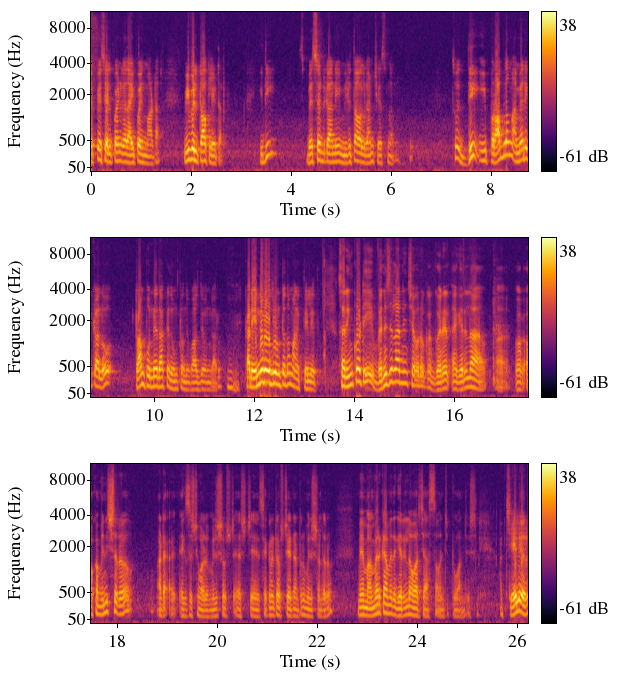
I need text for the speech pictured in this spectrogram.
చెప్పేసి వెళ్ళిపోయింది కదా అయిపోయింది మాట. వీ విల్ టాక్ లేటర్ ఇది బెసెంట్ కానీ మిగతా వాళ్ళు కానీ చేస్తున్నారు. సో ది ఈ ప్రాబ్లం అమెరికాలో ట్రంప్ ఉండేదాకా ఇది ఉంటుంది వాసుదేవన్ గారు. కానీ ఎన్ని రోజులు ఉంటుందో మనకు తెలియదు. సార్ ఇంకోటి వెనిజులా నుంచి ఎవరు ఒక గొరె గెరిలా ఒక- ఒక మినిస్టర్ అంటే ఎగ్జిస్టింగ్ వాడు minister of stay secretary of state అంటారు మినిస్టర్ అంటారు. మేము అమెరికా మీద గెరిలా వారు చేస్తామని చెప్పి వాన్ చేశారు. అది చేయలేరు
